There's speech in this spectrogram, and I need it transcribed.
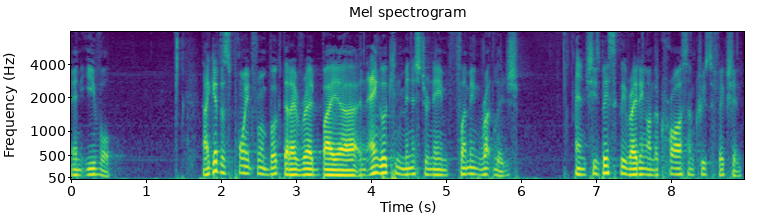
and evil. I get this point from a book that I've read by uh, an Anglican minister named Fleming Rutledge and she's basically writing on the cross and crucifixion.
